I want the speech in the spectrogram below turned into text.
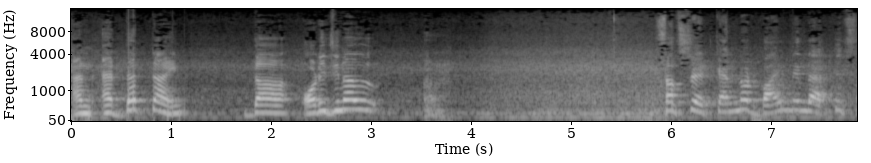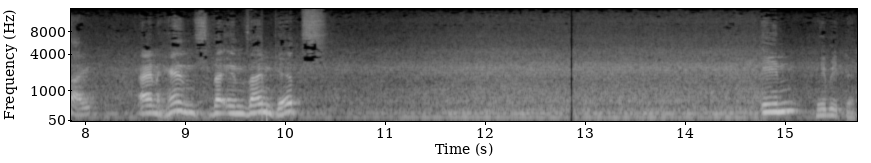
And at that time the original substrate cannot bind in the active site, and hence the enzyme gets inhibited.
